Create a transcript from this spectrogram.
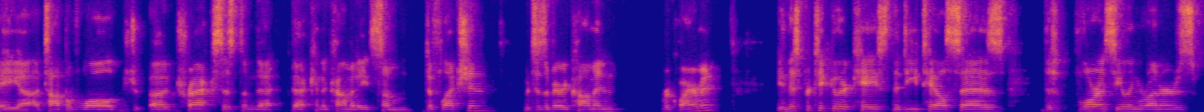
a, a top of wall uh, track system that that can accommodate some deflection which is a very common requirement In this particular case, the detail says the floor and ceiling runners.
